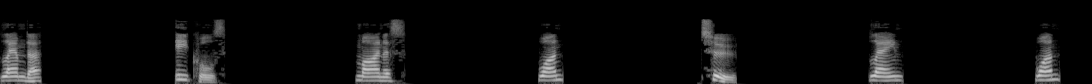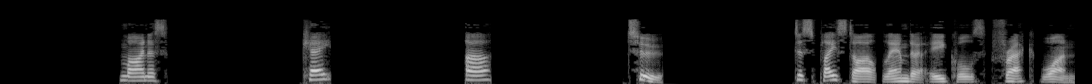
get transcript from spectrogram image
lambda equals minus 1 2 lane. 1 minus. K. R. 2 Display style lambda equals frac 1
